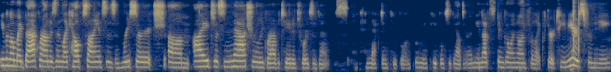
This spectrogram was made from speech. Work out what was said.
even though my background is in like health sciences and research, um, I just naturally gravitated towards events connecting people and bringing people together. I mean, that's been going on for like 13 years for me.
